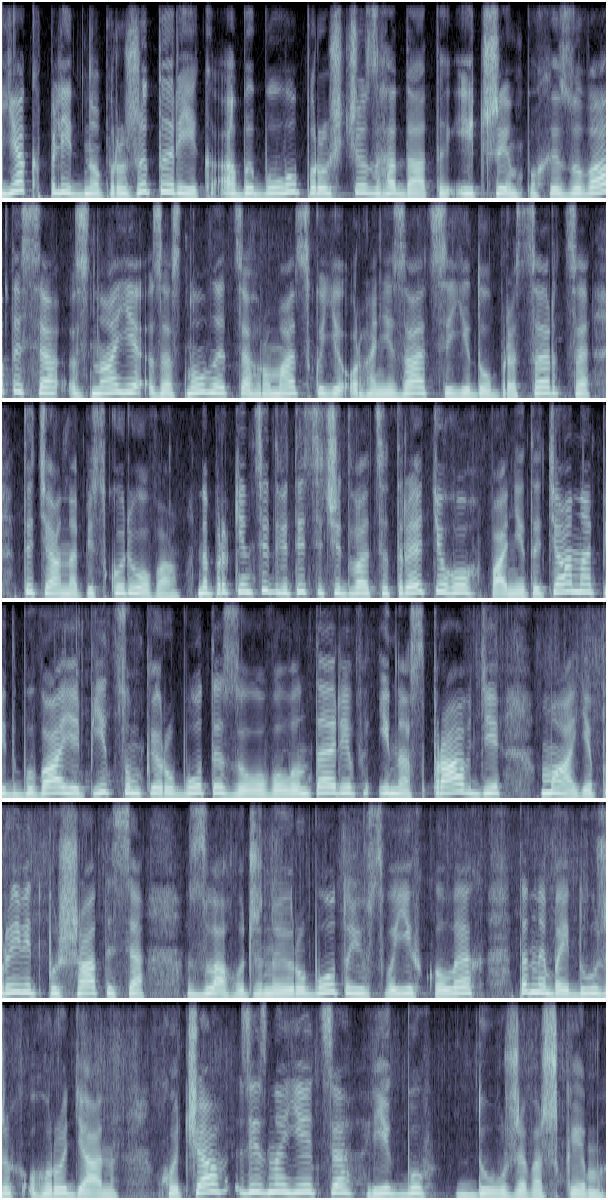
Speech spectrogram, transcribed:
Як плідно прожити рік, аби було про що згадати і чим похизуватися, знає засновниця громадської організації Добре серце Тетяна Піскурьова. Наприкінці 2023-го пані Тетяна підбиває підсумки роботи зооволонтерів і насправді має привід пишатися злагодженою роботою своїх колег та небайдужих городян. Хоча зізнається, рік був дуже важким.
